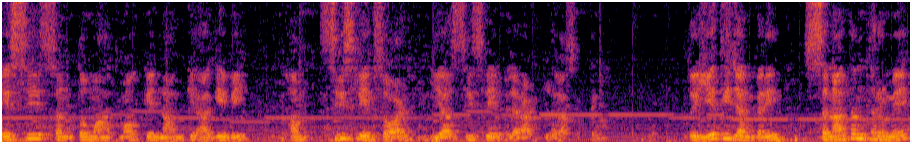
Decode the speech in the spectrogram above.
ऐसे संतों महात्माओं के नाम के आगे भी हम श्री श्री 108 या श्री श्री 1008 लगा सकते हैं। तो ये थी जानकारी, सनातन धर्म में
